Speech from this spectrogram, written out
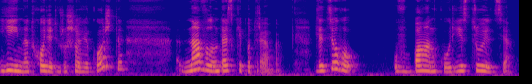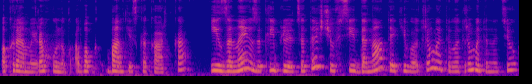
їй надходять грошові кошти на волонтерські потреби. Для цього в банку реєструється окремий рахунок або банківська картка, і за нею закріплюється те, що всі донати, які ви отримаєте, ви отримаєте на цю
